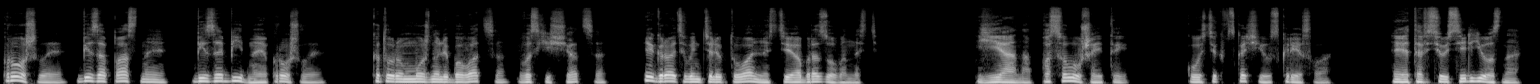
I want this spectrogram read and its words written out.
Прошлое, безопасное, безобидное прошлое, которым можно любоваться, восхищаться, играть в интеллектуальность и образованность. «Яна, послушай ты!» Костик вскочил с кресла. «Это все серьезно,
